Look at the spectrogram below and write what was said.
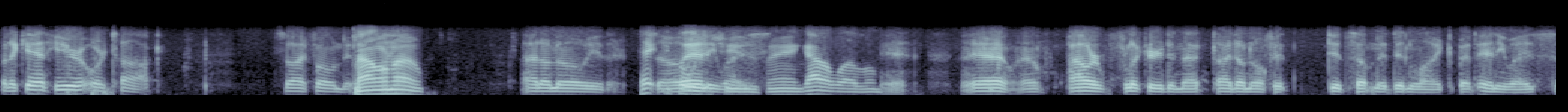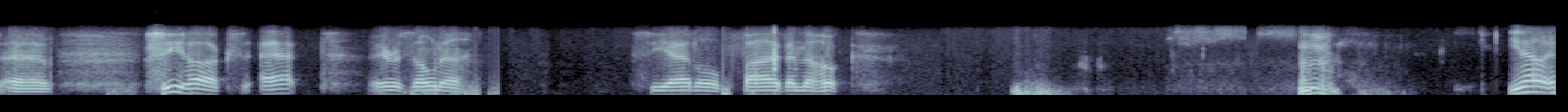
but I can't hear or talk. So I phoned it. I don't know. I don't know either. Technical so anyways, issues, man. Gotta love them. yeah, yeah. Well, power flickered, and that I don't know if it did something it didn't like, but anyways, uh, Seahawks at Arizona. Seattle five and the hook. You know,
